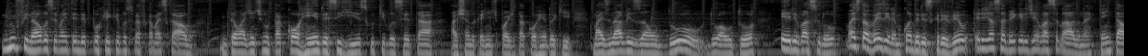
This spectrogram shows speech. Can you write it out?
no final você vai entender por que, que você vai ficar mais calmo. Então a gente não está correndo esse risco que você está achando que a gente pode estar tá correndo aqui. Mas na visão do, do autor, ele vacilou. Mas talvez, Guilherme, quando ele escreveu, ele já sabia que ele tinha vacilado, né? Quem está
